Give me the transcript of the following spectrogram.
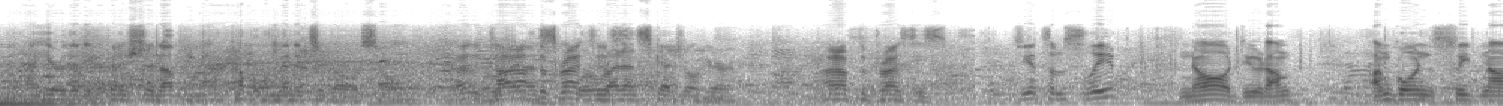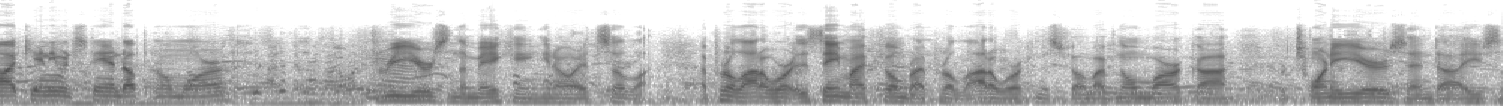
And I hear that he finished it up a couple of minutes ago, so we're right off on the s- we're right on schedule here. Hot off the presses. Did you get some sleep? No, dude, I'm, I'm going to sleep now. I can't even stand up no more. Three years in the making. You know, it's a lot. I put a lot of work. This ain't my film, but I put a lot of work in this film. I've known Mark uh, for 20 years, and uh, he's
